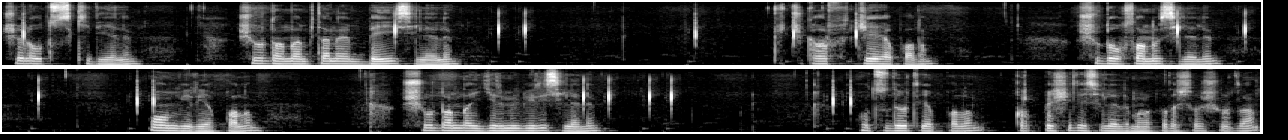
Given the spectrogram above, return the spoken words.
Şöyle 32 diyelim. Şuradan da bir tane B'yi silelim. Küçük harf C yapalım. Şu 90'ı silelim. 11 yapalım. Şuradan da 21'i silelim. 34 yapalım. 45'i de silelim arkadaşlar şuradan.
